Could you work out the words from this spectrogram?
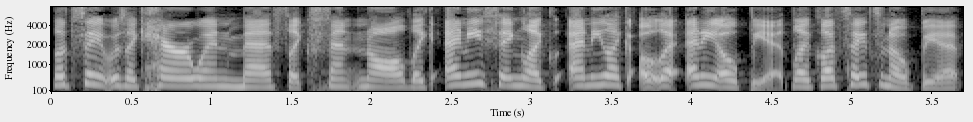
let's say it was like heroin, meth, like fentanyl, like anything, like any like o- any opiate. Like let's say it's an opiate,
